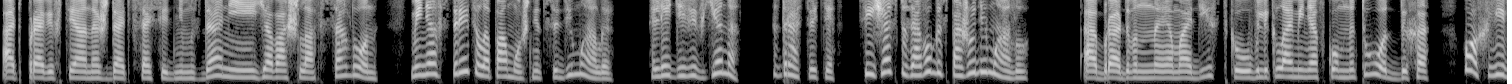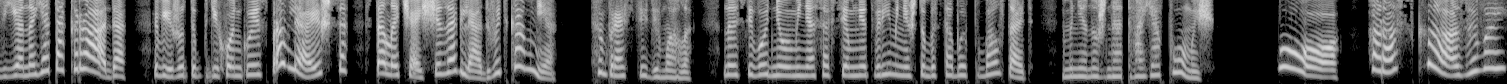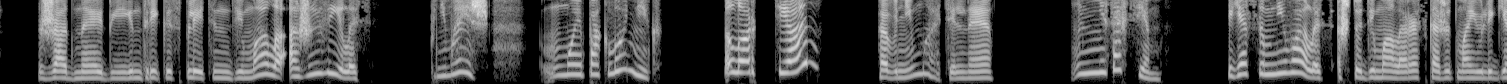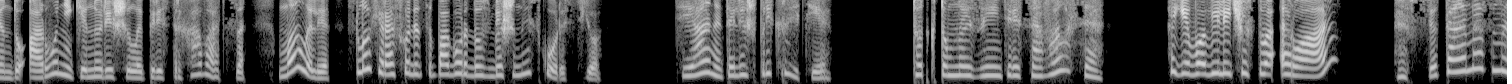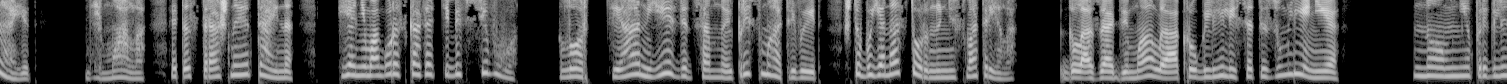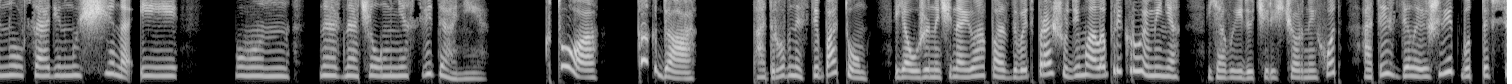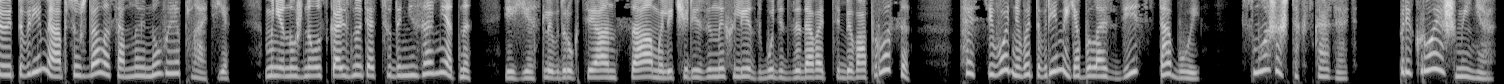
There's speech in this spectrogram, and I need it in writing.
Отправив Тиана ждать в соседнем здании, я вошла в салон. Меня встретила помощница Дималы. «Леди Вивьена? Здравствуйте. Сейчас позову госпожу Дималу». Обрадованная модистка увлекла меня в комнату отдыха. «Ох, Вивьена, я так рада! Вижу, ты потихоньку исправляешься, стала чаще заглядывать ко мне». «Прости, Димала, но сегодня у меня совсем нет времени, чтобы с тобой поболтать. Мне нужна твоя помощь». «О, «Рассказывай!» Жадная до интриг и сплетен Димала оживилась. «Понимаешь, мой поклонник...» «Лорд Тиан?» «Внимательная». «Не совсем. Я сомневалась, что Димала расскажет мою легенду о Ронике, но решила перестраховаться. Мало ли, слухи расходятся по городу с бешеной скоростью. Тиан — это лишь прикрытие. Тот, кто мной заинтересовался... Его Величество Эруан? Все-то она знает. Димала, это страшная тайна. Я не могу рассказать тебе всего. Лорд Тиан ездит со мной, присматривает, чтобы я на сторону не смотрела. Глаза Дималы округлились от изумления. Но мне приглянулся один мужчина, и он назначил мне свидание. «Кто? Когда?» «Подробности потом. Я уже начинаю опаздывать. Прошу, Димала, прикрой меня. Я выйду через черный ход, а ты сделаешь вид, будто все это время обсуждала со мной новое платье. Мне нужно ускользнуть отсюда незаметно. И если вдруг Тиан сам или через иных лиц будет задавать тебе вопросы, сегодня в это время я была здесь с тобой. Сможешь так сказать? Прикроешь меня?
